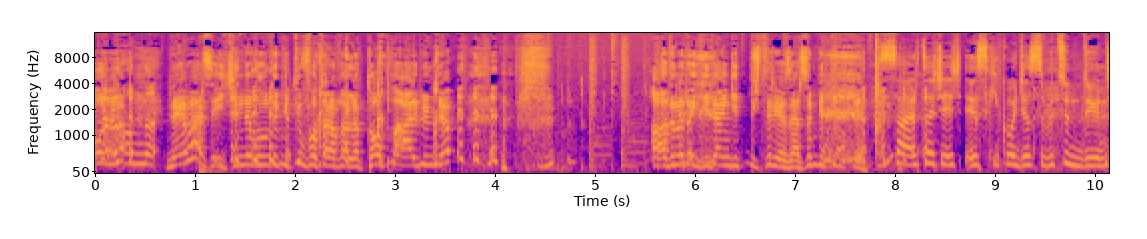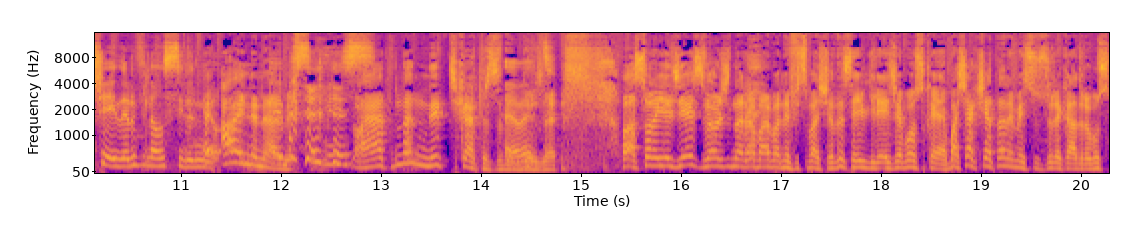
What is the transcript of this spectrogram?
Onu Onu- ne varsa içinde bulunduğu bütün fotoğraflarla topla albüm yap. Adına da giden gitmiştir yazarsın bitti gitti. Sertaç es- eski kocası bütün düğün şeyleri falan siliniyor. Aynen abi. Hayatından net çıkartırsın. Evet. Az sonra geleceğiz. Virgin'de Rabarba nefis başladı. Sevgili Ece Bozkaya, Başak Şatan ve Mesut Süre kadromuz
